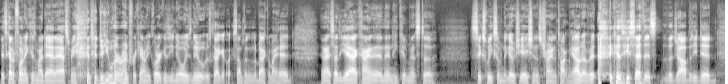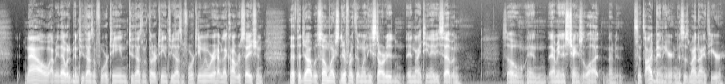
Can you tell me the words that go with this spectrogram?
it's kind of funny because my dad asked me, "Do you want to run for county clerk?" Because he always knew it was like like something in the back of my head, and I said, "Yeah, kind of." And then he convinced to six weeks of negotiations trying to talk me out of it because he said this the job that he did now i mean that would have been 2014 2013 2014 when we were having that conversation that the job was so much different than when he started in 1987 so and i mean it's changed a lot i mean since i've been here and this is my ninth year.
